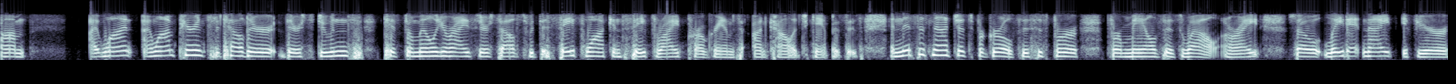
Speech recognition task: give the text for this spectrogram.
Um, I want I want parents to tell their their students to familiarize themselves with the Safe Walk and Safe Ride programs on college campuses. And this is not just for girls. This is for for males as well. All right. So late at night, if you're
